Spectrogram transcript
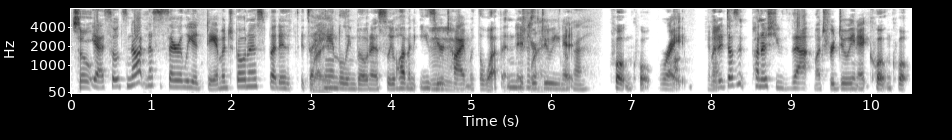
So yeah, so it's not necessarily a damage bonus, but it, it's a Right. handling bonus. So you'll have an easier Mm. time with the weapon if you're Interesting. doing it Okay. Quote unquote right. Can but I- it doesn't punish you that much for doing it quote unquote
